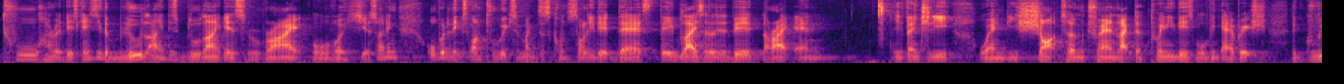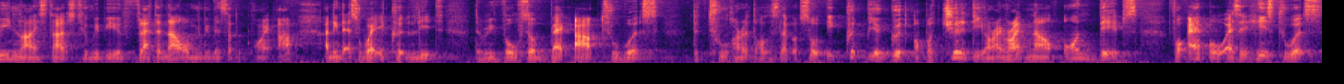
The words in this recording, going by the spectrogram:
200 days. Can you see the blue line? This blue line is right over here. So I think over the next one, two weeks, it might just consolidate there, stabilize a little bit, all right, and eventually when the short-term trend like the 20 days moving average the green line starts to maybe flatten out or maybe even start to point up i think that's where it could lead the reversal back up towards the $200 level so it could be a good opportunity all right right now on dips for apple as it heads towards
